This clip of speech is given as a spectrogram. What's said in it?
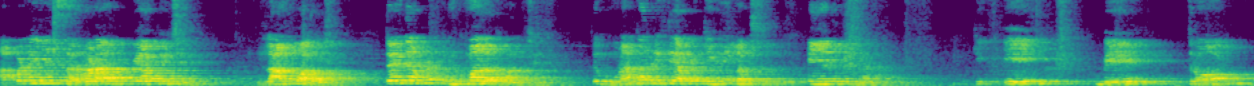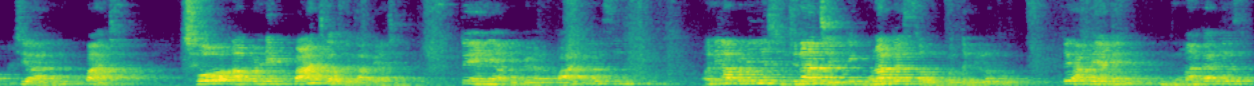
આપણને અહીંયા સરવાળા રૂપે આપ્યું છે. લાંબુ આવે છે. તો એને આપણે ટૂંકમાં લખવાનું છે. તો ગુણાકાર રીતે આપણે કેવી રીતે લખશું અહીંયા તમે ધ્યાન આપો કે એક, બે, ત્રણ, ચાર, પાંચ. છ આપણને પાંચ વખત આવ્યા છે. તો એને આપણે પહેલાં પાંચ લખશું અને આપણને અહીંયા સૂચના છે કે ગુણાકાર સ્વરૂપ તમે લખો. તો આપણે આને ગુણાકાર કરશું.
